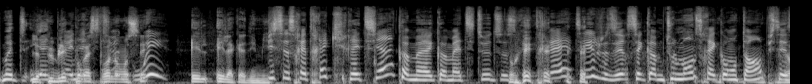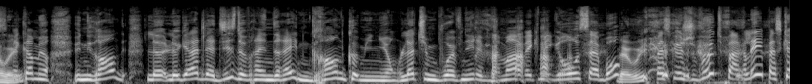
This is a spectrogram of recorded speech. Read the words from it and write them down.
Le public pourrait se prononcer Oui. Et, et l'Académie. Puis ce serait très chrétien comme, euh, comme attitude. Ce serait Oui. très, tu sais, je veux dire, c'est comme tout le monde serait content. Puis ce Ah serait oui. comme une, une grande. Le, le gala de la 10 devrait être une grande communion. Là, tu me vois venir évidemment avec mes gros sabots. Ben oui. Parce que je veux te parler, parce que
